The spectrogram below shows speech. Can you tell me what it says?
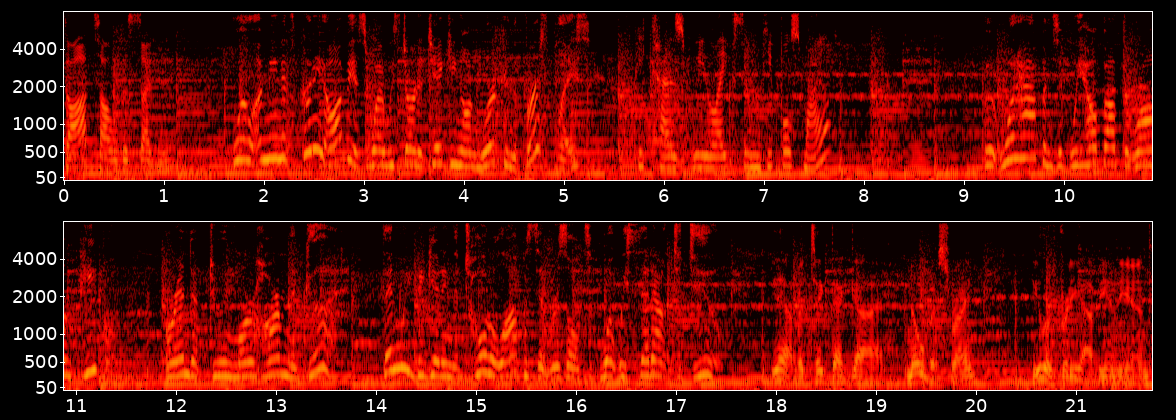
thoughts all of a sudden? Well, I mean, it's pretty obvious why we started taking on work in the first place. Because we like seeing people smile? But what happens if we help out the wrong people? Or end up doing more harm than good? Then we'd be getting the total opposite results of what we set out to do. Yeah, but take that guy, Novus, right? He looked pretty happy in the end.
